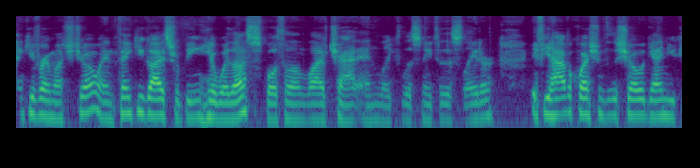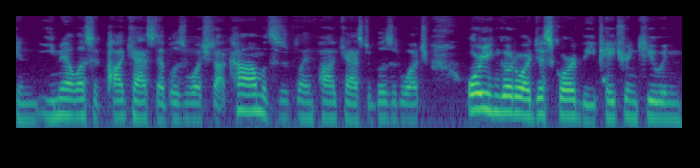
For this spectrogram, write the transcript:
Thank you very much, Joe, and thank you guys for being here with us, both on the live chat and like listening to this later. If you have a question for the show, again, you can email us at podcast at blizzardwatch.com. This is playing podcast at Blizzard Watch, or you can go to our Discord, the Patreon Q and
